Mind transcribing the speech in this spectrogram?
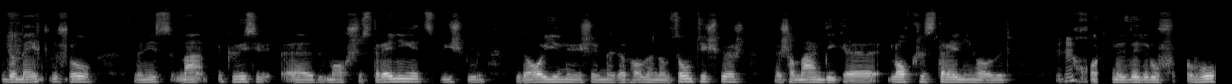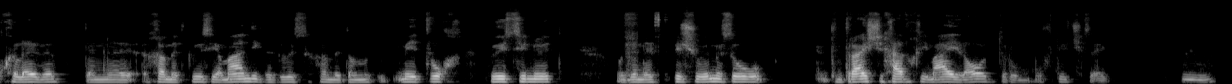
Und dann merkst du schon, wenn ma- gewisse, äh, du machst ein Training jetzt, zum Beispiel bei der A-Junior ist immer der Fall, wenn du am Sonntag spielst, hast am Ende äh, lockeres Training, oder? Mhm. Kommst nicht wieder auf ein hohes Level, dann äh, kommen gewisse am Ende, dann gewisse kommen am Mittwoch, gewisse nicht. Und dann bist du immer so, dann drehst du dich einfach im Eierrad drum, auf Deutsch gesagt. Mhm.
